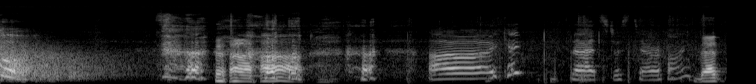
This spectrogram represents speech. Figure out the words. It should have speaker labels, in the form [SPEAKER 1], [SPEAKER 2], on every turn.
[SPEAKER 1] Uh, okay, that's just terrifying.
[SPEAKER 2] That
